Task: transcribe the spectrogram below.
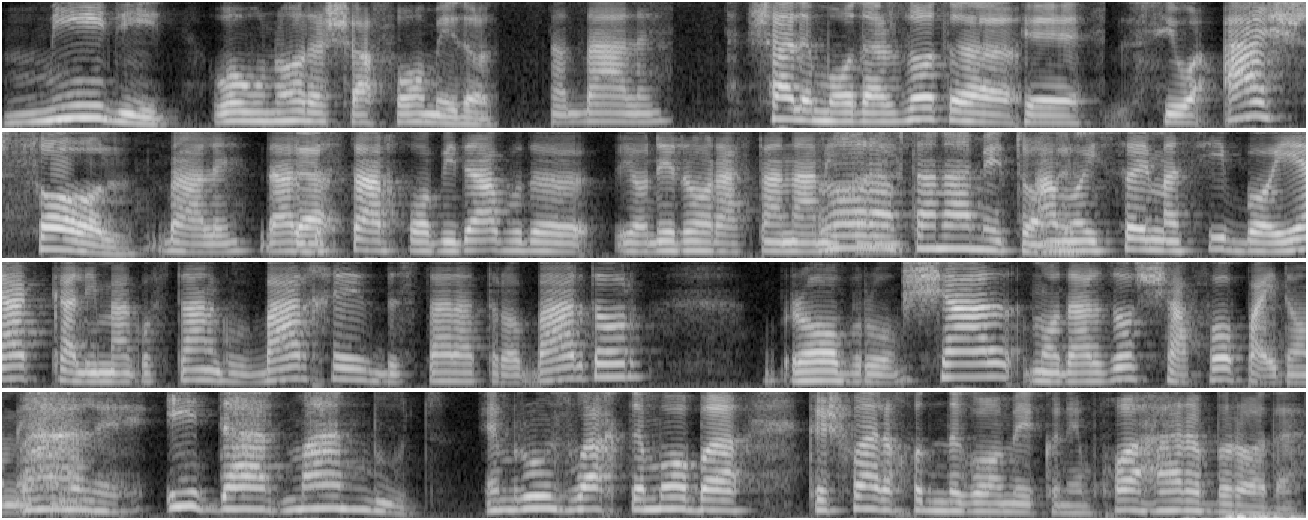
می‌دید و اونا را شفا می‌داد. بله. شل مادرزاد که سی و هشت سال بله. در در- بستر خوابیده بود یعنی راه رفتن نمی‌تونست رفتن اما نمی‌تونست عیسی مسیح با یک کلمه گفتن گفت برخیز بسترت را بردار را برو. شل مادرزاد شفا پیدا می‌کنه بله. این دردمند بود. امروز وقت ما به کشور خود نگاه می‌کنیم. خواهر برادر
